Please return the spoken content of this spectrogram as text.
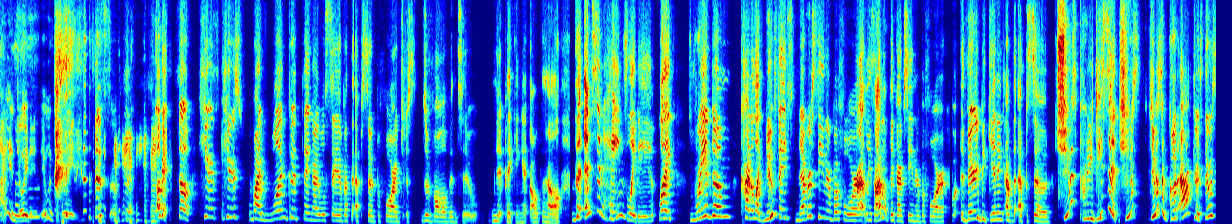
I enjoyed it. It was great. So okay So here's here's my one good thing I will say about the episode before I just devolve into nitpicking it all to hell. The Ensign Haynes lady, like random kind of like new face, never seen her before. At least I don't think I've seen her before. Very beginning of the episode, she was pretty decent. She was she was a good actress. There was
